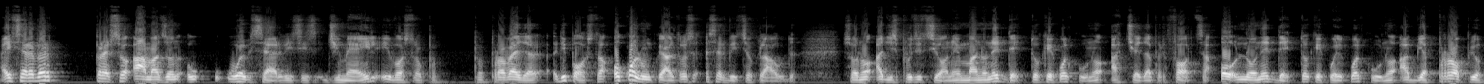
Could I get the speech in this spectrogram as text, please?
ai server presso Amazon Web Services, Gmail, il vostro provider di posta o qualunque altro servizio cloud. Sono a disposizione, ma non è detto che qualcuno acceda per forza o non è detto che quel qualcuno abbia proprio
